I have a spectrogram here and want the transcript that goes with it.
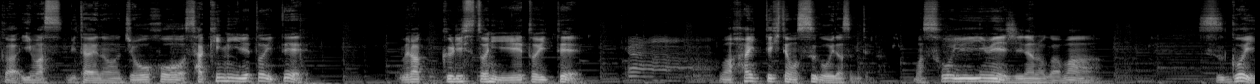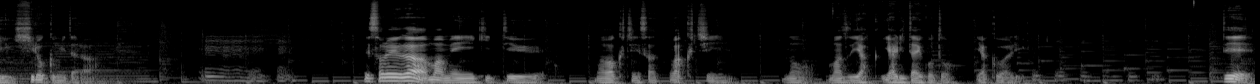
がいますみたいな情報を先に入れといてブラックリストに入れといて、まあ、入ってきてもすぐ追い出すみたいな、まあ、そういうイメージなのがまあすごい広く見たら。でそれがまあ免疫っていう、まあ、ワクチンさワクチンのまずややりたいこと役割。で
